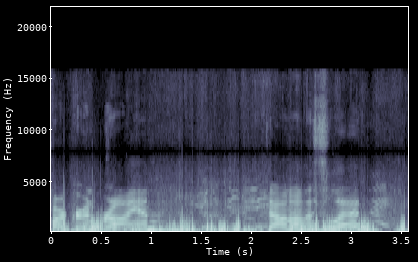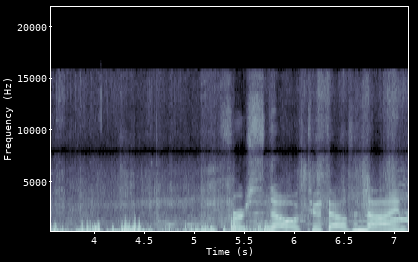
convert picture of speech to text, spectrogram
Parker and Brian down on a sled. First snow of 2009.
